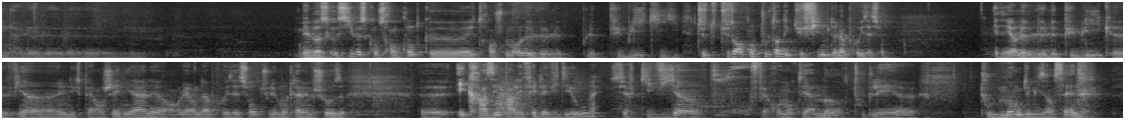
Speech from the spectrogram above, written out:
Le- Mais parce, aussi parce qu'on se rend compte que, étrangement, le, le- le- le public, il- tu, tu te rends compte tout le temps dès que tu filmes de l'improvisation. Et d'ailleurs, le, public euh, vient à une expérience géniale en regardant de l'improvisation. Tu lui montres la même chose, euh, écrasé par l'effet de la vidéo, Ouais. c'est-à-dire qui vient pff, faire remonter à mort toutes les, euh, tout le manque de mise en scène.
